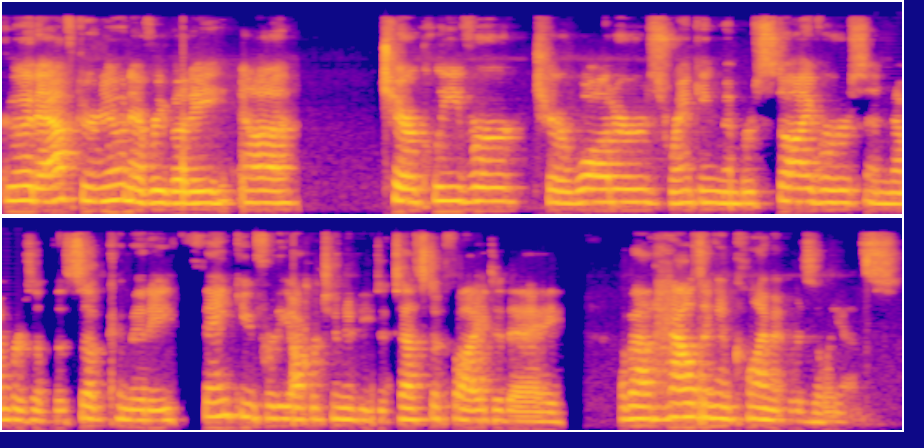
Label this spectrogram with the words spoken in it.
Good afternoon, everybody. Uh, Chair Cleaver, Chair Waters, Ranking Member Stivers, and members of the subcommittee, thank you for the opportunity to testify today about housing and climate resilience.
